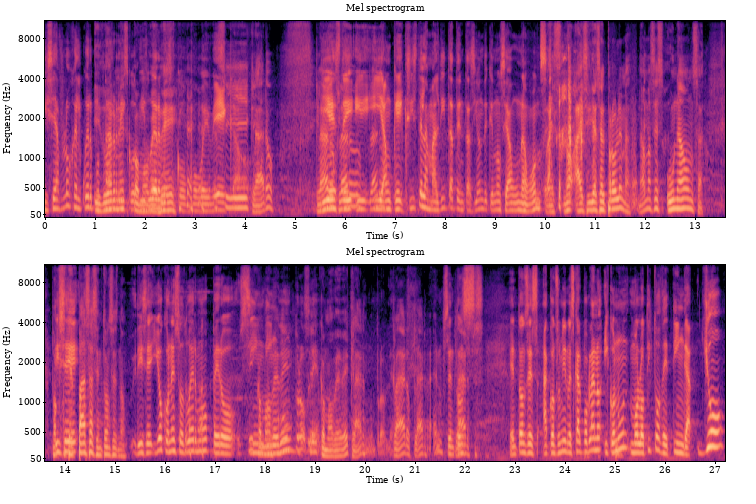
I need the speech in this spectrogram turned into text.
y se afloja el cuerpo Y tan duermes rico, como y duermes bebé. como bebé. sí, cabrón. claro. Claro, y, este, claro, y, claro. y aunque existe la maldita tentación de que no sea una onza. Es- no, ahí sí ya es el problema. Nada más es una onza. Porque Dice- si te pasas, entonces no. Dice, yo con eso duermo, pero sin como ningún bebé. problema. sí, como bebé, claro. Problema. Claro, claro. Bueno, pues entonces, entonces, a consumir mezcal poblano y con un molotito de tinga. Yo,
